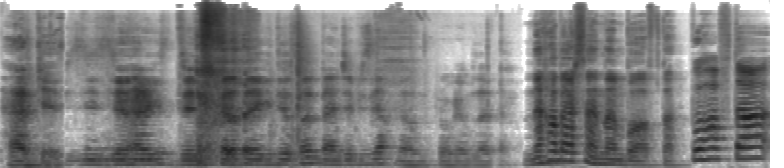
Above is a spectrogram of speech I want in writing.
Herkes. Bizi izleyen herkes Direniş Karatay'a gidiyorsa bence biz yapmayalım bu programı zaten. Ne haber senden bu hafta? Bu hafta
